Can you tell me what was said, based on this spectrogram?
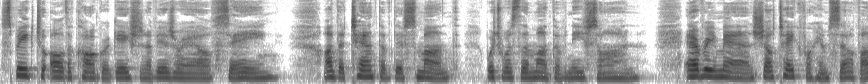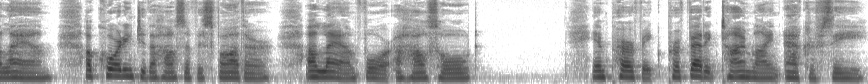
Speak to all the congregation of Israel, saying, On the tenth of this month, which was the month of Nisan, every man shall take for himself a lamb, according to the house of his father, a lamb for a household. In perfect prophetic timeline accuracy,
